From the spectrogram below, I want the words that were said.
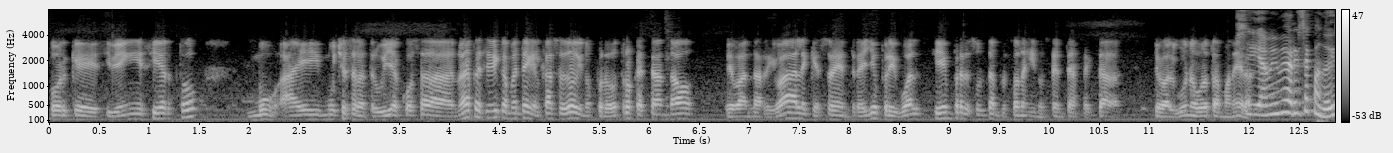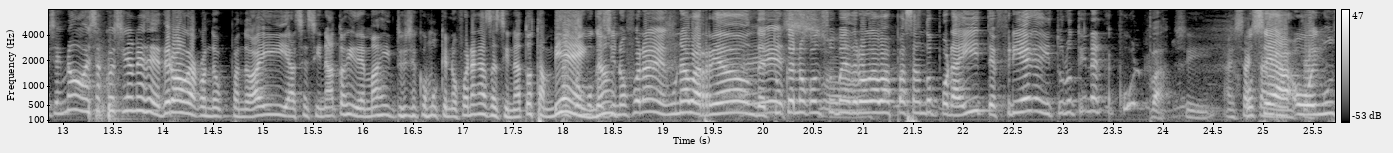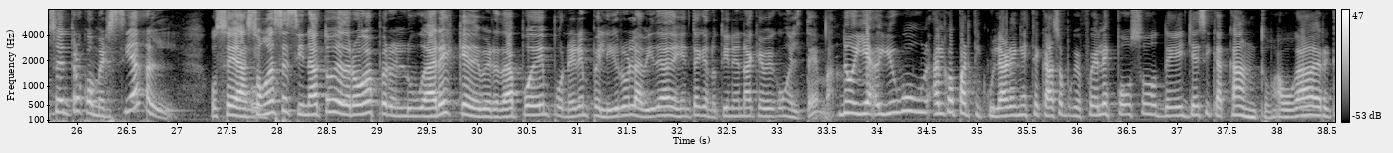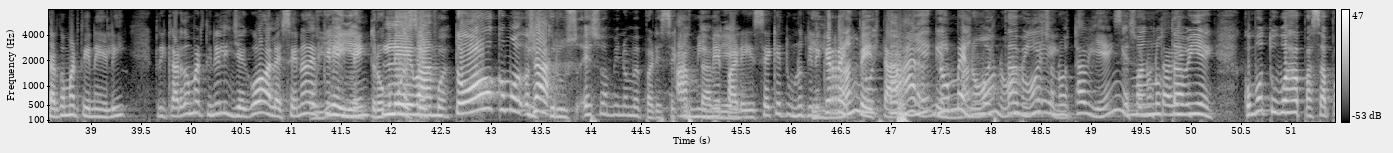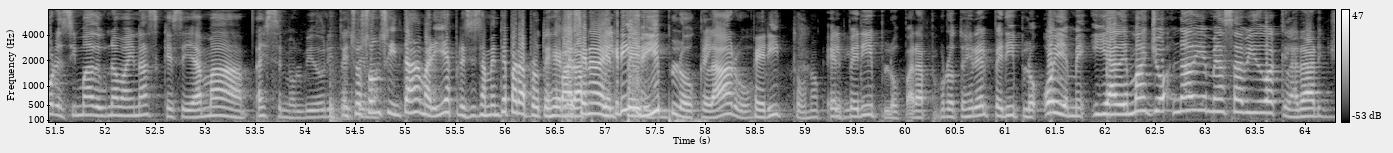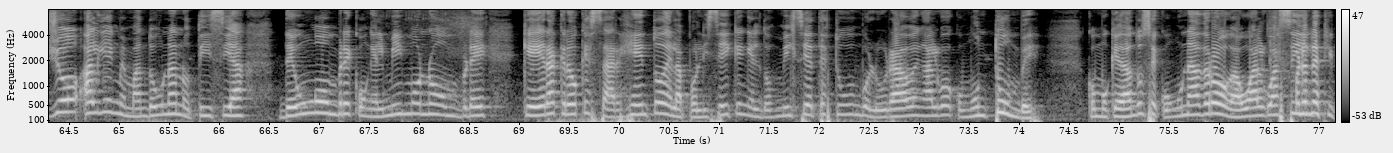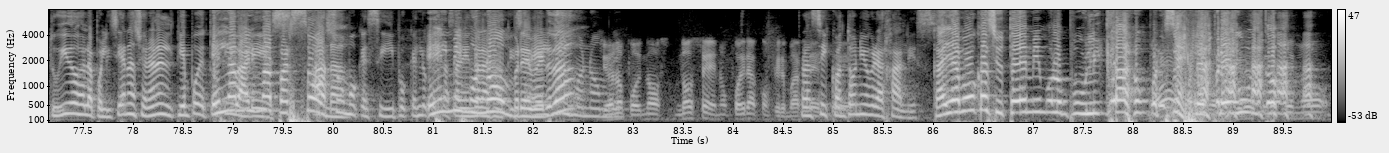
Porque si bien es cierto, mu- hay mucho se le atribuye a cosas, no específicamente en el caso de hoy, ¿no? pero otros que se han dado de bandas rivales, que eso es entre ellos, pero igual siempre resultan personas inocentes afectadas de alguna u otra manera. Sí, a mí me da risa cuando dicen, no, esas cuestiones de droga, cuando, cuando hay asesinatos y demás, y tú dices como que no fueran asesinatos también. como que si no fueran en una barriada donde tú que no Eso. consumes droga vas pasando por ahí, te friegan y tú no tienes la culpa. Sí, O exactamente. sea, o en un centro comercial. O sea, son asesinatos de drogas, pero en lugares que de verdad pueden poner en peligro la vida de gente que no tiene nada que ver con el tema. No, y, y hubo un- algo particular en este caso porque fue el esposo de Jessica Canto, abogada de Ricardo Martinelli. Ricardo Martinelli llegó a la escena del Oye, y crimen, entró como levantó como, o sea, cruz, eso a mí no me parece que a mí está me bien. parece que uno tiene El que no está respetar. bien, no, el no, está no, no, bien. eso no está bien. Ese eso man no está, está bien. bien. ¿Cómo tú vas a pasar por encima de una vaina que se llama, ay, se me olvidó ahorita. el Esos son cintas amarillas precisamente para proteger la escena del el crimen. periplo, claro. Perito, ¿no? El periplo, para proteger el periplo. Óyeme, y además yo, nadie me ha sabido aclarar. Yo, alguien me mandó una noticia de un hombre con el mismo nombre, que era creo que sargento de la policía y que en el 2007 estuvo involucrado en algo como un tumbe, como quedándose con una droga o algo así. Fueron destituidos de la Policía Nacional en el tiempo de Es la misma persona. Asumo que sí, porque es lo que Es está el mismo nombre. ¿verdad? El mismo nombre. Yo no, puedo- no, no sé, no podría confirmar. Francisco Antonio Grajales. Calla boca si ustedes mismos lo publicaron, por eso les pregunto. no, o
